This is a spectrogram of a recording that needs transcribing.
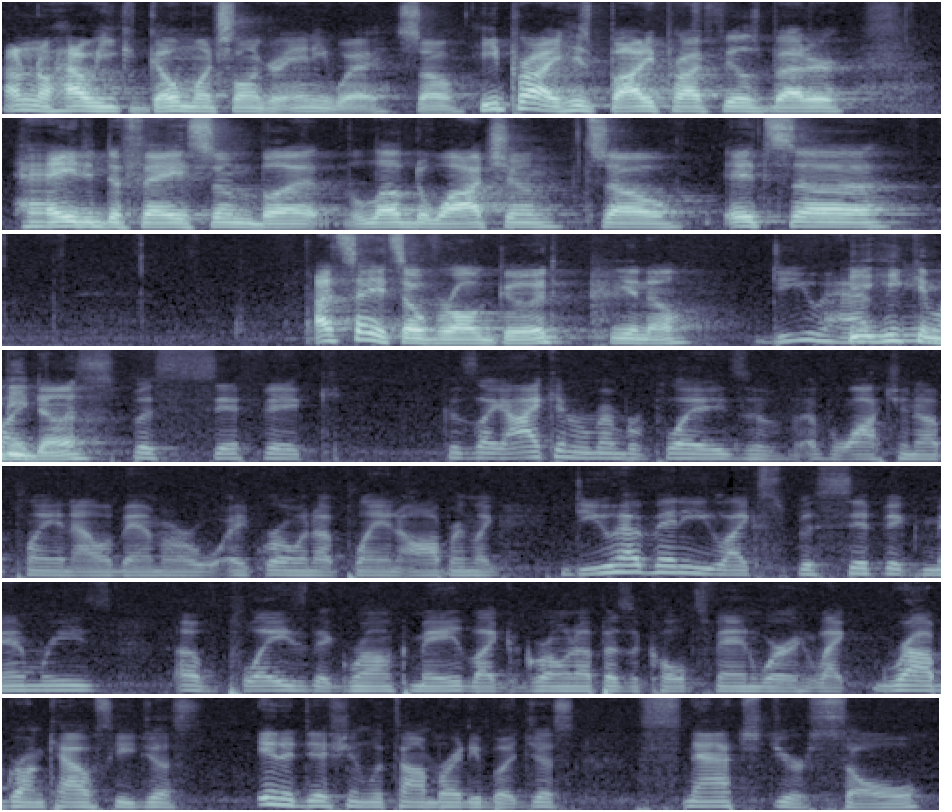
I don't know how he could go much longer anyway. So, he probably his body probably feels better. Hated to face him, but loved to watch him. So, it's uh I'd say it's overall good, you know. Do you have He- he any, can be like, done. specific? Because like I can remember plays of, of watching up playing Alabama or like, growing up playing Auburn. Like, do you have any like specific memories of plays that Gronk made, like growing up as a Colts fan, where like Rob Gronkowski just, in addition with Tom Brady, but just snatched your soul?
